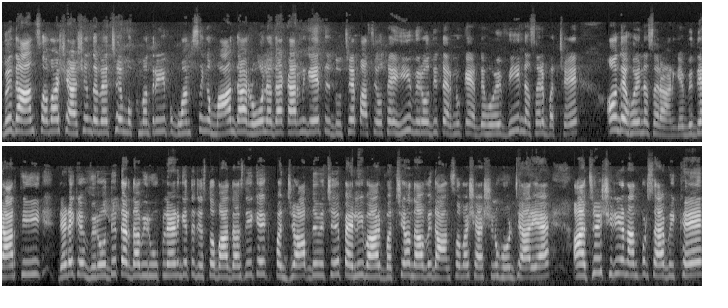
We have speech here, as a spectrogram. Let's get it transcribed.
ਵਿਧਾਨ ਸਭਾ ਸੈਸ਼ਨ ਦੇ ਵਿੱਚ ਮੁੱਖ ਮੰਤਰੀ ਭਗਵੰਤ ਸਿੰਘ ਮਾਨ ਦਾ ਰੋਲ ਅਦਾ ਕਰਨਗੇ ਤੇ ਦੂਜੇ ਪਾਸੇ ਉੱਥੇ ਹੀ ਵਿਰੋਧੀ ਧਿਰ ਨੂੰ ਘੇਰਦੇ ਹੋਏ ਵੀ ਨਜ਼ਰ ਬੱਚੇ ਆਉਂਦੇ ਹੋਏ ਨਜ਼ਰ ਆਣਗੇ ਵਿਦਿਆਰਥੀ ਜਿਹੜੇ ਕਿ ਵਿਰੋਧੀ ਧਿਰ ਦਾ ਵੀ ਰੂਪ ਲੈਣਗੇ ਤੇ ਜਿਸ ਤੋਂ ਬਾਅਦ ਦੱਸਦੀ ਕਿ ਪੰਜਾਬ ਦੇ ਵਿੱਚ ਪਹਿਲੀ ਵਾਰ ਬੱਚਿਆਂ ਦਾ ਵਿਧਾਨ ਸਭਾ ਸੈਸ਼ਨ ਹੋਣ ਜਾ ਰਿਹਾ ਹੈ। ਅੱਜ ਸ਼੍ਰੀ ਅਨੰਦਪੁਰ ਸਾਹਿਬ ਵਿਖੇ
